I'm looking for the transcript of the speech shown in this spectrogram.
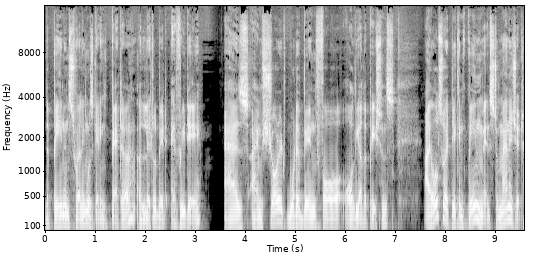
The pain and swelling was getting better a little bit every day, as I'm sure it would have been for all the other patients. I also had taken pain meds to manage it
